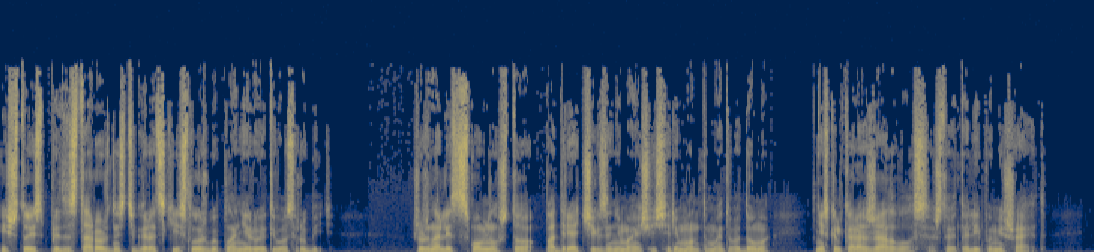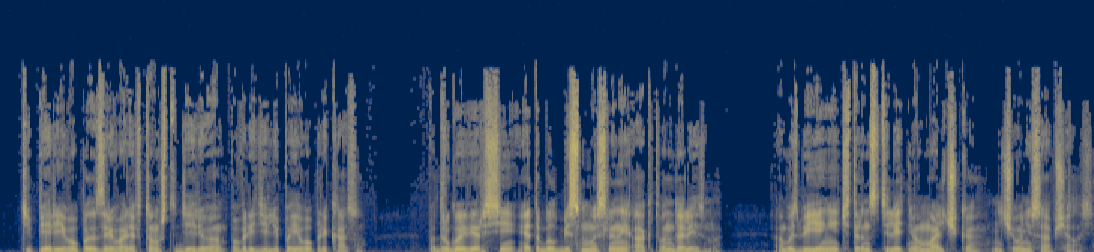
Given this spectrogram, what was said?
и что из предосторожности городские службы планируют его срубить. Журналист вспомнил, что подрядчик, занимающийся ремонтом этого дома, несколько раз жаловался, что эта липа мешает. Теперь его подозревали в том, что дерево повредили по его приказу. По другой версии, это был бессмысленный акт вандализма. Об избиении 14-летнего мальчика ничего не сообщалось.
